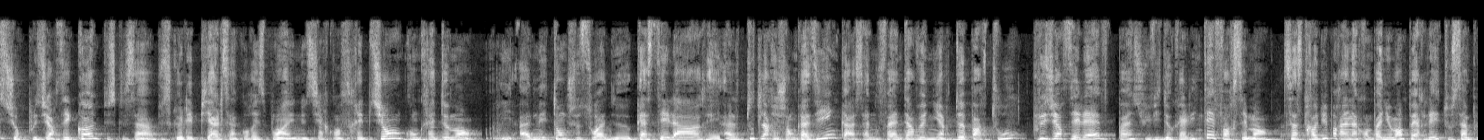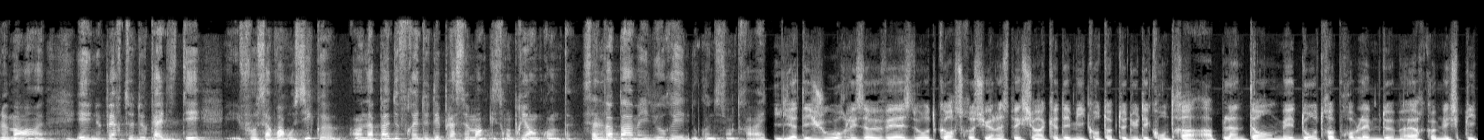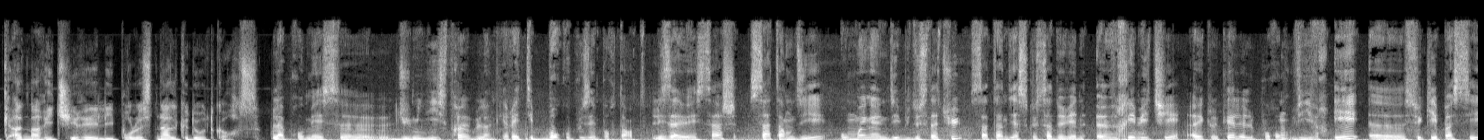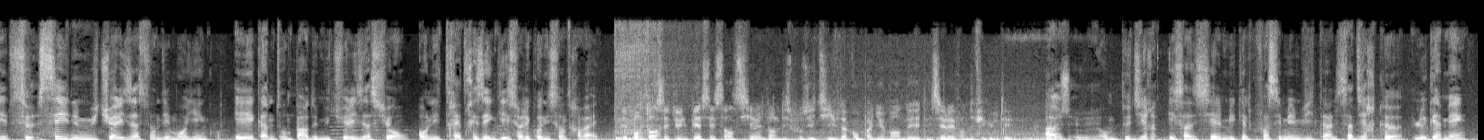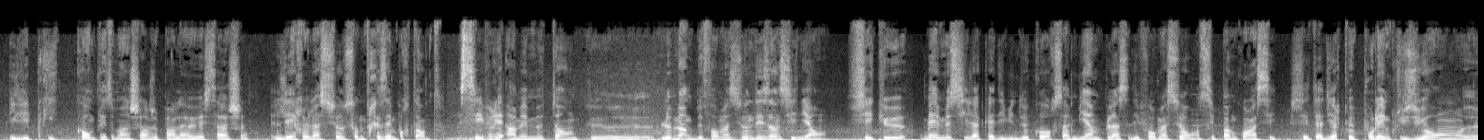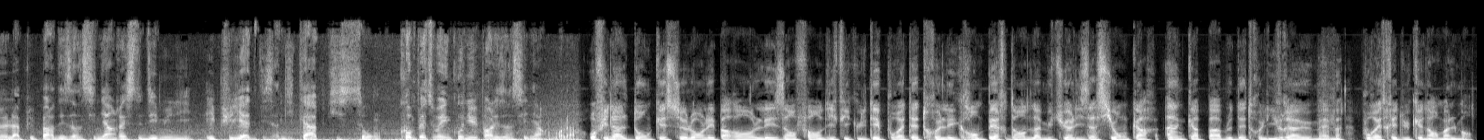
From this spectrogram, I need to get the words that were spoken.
sur plusieurs écoles, puisque ça, puisque les PIAL, ça correspond à une circonscription. Concrètement, admettons que ce soit de Castellar et à toute la région Casinca, ça nous fait intervenir de partout, plusieurs élèves, pas un suivi de qualité forcément. Ça se traduit par un accompagnement perlé tout simplement et une perte de qualité. Il faut savoir aussi que on n'a pas de frais de déplacement qui seront pris en compte. Ça ne va pas améliorer nos conditions de travail. Il y a des jours, les AEVS de Haute-Corse reçus à l'inspection académique ont obtenu des contrats à plein temps, mais d'autres problèmes demeurent, comme les explique Anne-Marie Chirelli pour le SNALC de Haute-Corse. La promesse euh, du ministre Blanquer était beaucoup plus importante. Les AESH s'attendaient au moins à un début de statut, s'attendaient à ce que ça devienne un vrai métier avec lequel elles pourront vivre. Et euh, ce qui est passé, c'est une mutualisation des moyens. Quoi. Et quand on parle de mutualisation, on est très très inquiet sur les conditions de travail. Et pourtant, c'est une pièce essentielle dans le dispositif d'accompagnement des, des, élèves en difficulté. Ah, je, on peut dire essentiel, mais quelquefois c'est même vital. C'est-à-dire que le gamin, il est pris complètement en charge par la ESH. Les relations sont très importantes. C'est vrai en même temps que le manque de formation des enseignants fait que même si l'Académie de Corse a mis en place des formations, c'est pas encore assez. C'est-à-dire que pour l'inclusion, euh, la plupart des enseignants restent démunis. Et puis il y a des handicaps qui sont complètement inconnus par les enseignants. Au final donc, et selon les parents, les enfants en difficulté pourraient être les grands perdants de la mutualisation car incapables d'être livrés à eux-mêmes pour être éduqués normalement.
